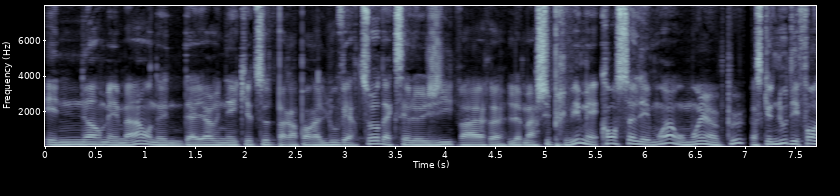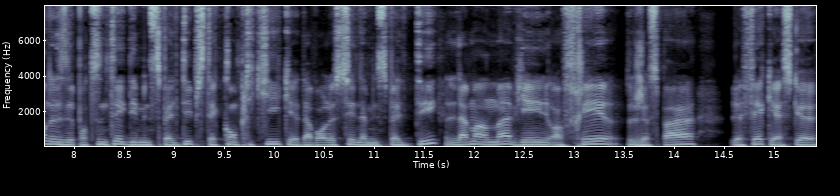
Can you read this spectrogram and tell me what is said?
énormément. On a d'ailleurs une inquiétude par rapport à l'ouverture d'Axélogie vers euh, le marché privé, mais consolez-moi au moins un peu, parce que nous, des fois, on a des opportunités avec des municipalités, puis c'était compliqué d'avoir le soutien de la municipalité. L'amendement vient offrir, j'espère, le fait que est-ce que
